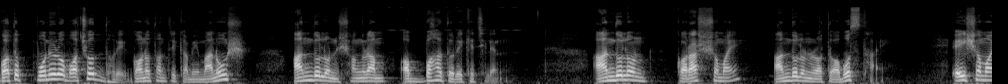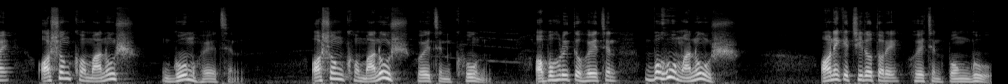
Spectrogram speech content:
গত পনেরো বছর ধরে গণতান্ত্রিকামী মানুষ আন্দোলন সংগ্রাম অব্যাহত রেখেছিলেন। আন্দোলন করার সময়, আন্দোলনরত অবস্থায়। এই সময় অসংখ্য মানুষ গুম হয়েছেন। অসংখ্য মানুষ হয়েছেন খুন। অপহৃত হয়েছেন বহু মানুষ। অনেকে চিরতরে হয়েছেন পঙ্গু।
